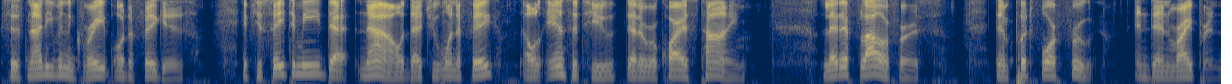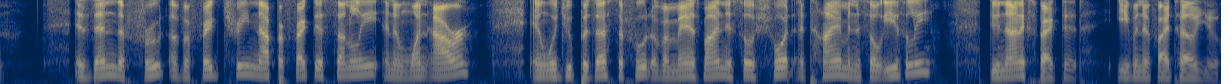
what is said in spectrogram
since not even the grape or the fig is. If you say to me that now that you want a fig, I will answer to you that it requires time. Let it flower first, then put forth fruit, and then ripen. Is then the fruit of a fig tree not perfected suddenly and in one hour? And would you possess the fruit of a man's mind in so short a time and so easily? Do not expect it, even if I tell you.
